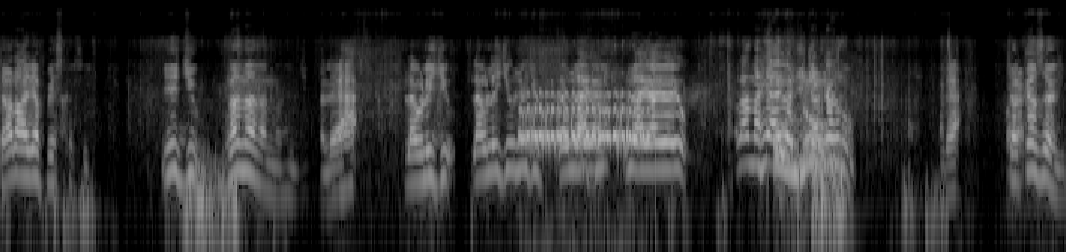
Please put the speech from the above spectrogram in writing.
ચાલો આજે પેશ કરશી. એ જીવ ના ના ના ના. એટલે આ લવલી જીવ લવલી જીવ લવલી જીવ લવલી આવ્યો લવલી આવ્યો આવ્યો અલા નહીં આવ્યો હજી ચકે ખરું લે ચકે છે હજી.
